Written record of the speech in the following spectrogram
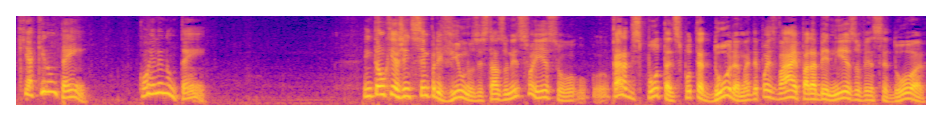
que aqui não tem, com ele não tem. Então o que a gente sempre viu nos Estados Unidos foi isso. O, cara disputa, a disputa é dura, mas depois vai, parabeniza o vencedor,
